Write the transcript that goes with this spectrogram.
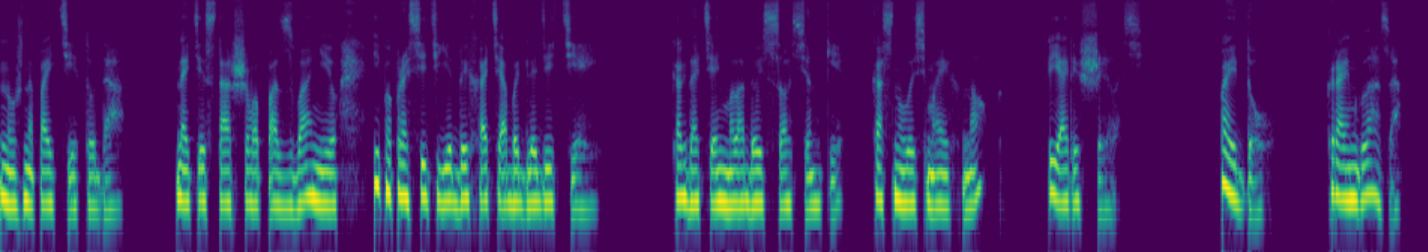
Нужно пойти туда, найти старшего по званию и попросить еды хотя бы для детей. Когда тень молодой сосенки коснулась моих ног, я решилась. Пойду. Краем глаза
